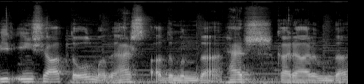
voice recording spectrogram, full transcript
bir inşaat da olmadı. Her adımında, her kararında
